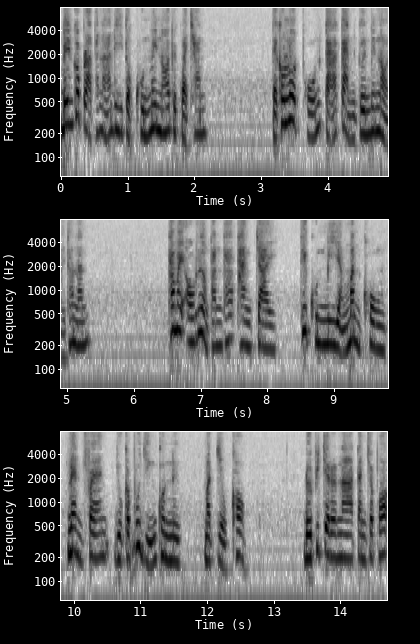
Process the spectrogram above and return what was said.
เบนก็ปรารถนาดีต่อคุณไม่น้อยไปกว่าฉัน แต่เขาโลดโผนกากันเกินไปหน่อยเท่านั้น ถ้าไม่เอาเรื่องพันธะทางใจที่คุณมีอย่างมั่นคง แน่นแฟ้นอยู่กับผู้หญิงคนหนึ่งมาเกี่ยวข้อง โดยพิจารณากันเฉพาะ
